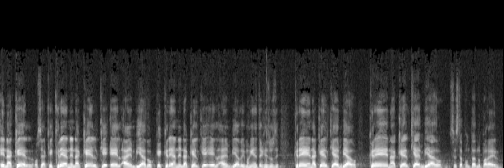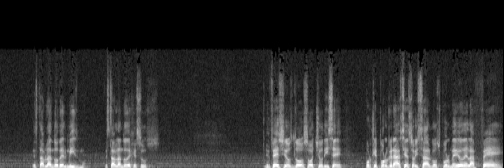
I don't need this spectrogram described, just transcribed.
en aquel, o sea, que crean en aquel que Él ha enviado, que crean en aquel que Él ha enviado. Imagínate Jesús, cree en aquel que ha enviado, cree en aquel que ha enviado. Se está apuntando para Él. Está hablando de Él mismo, está hablando de Jesús. Efesios 2.8 dice, porque por gracia sois salvos por medio de la fe.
